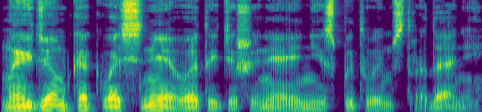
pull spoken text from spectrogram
Мы идем как во сне в этой тишине и не испытываем страданий.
